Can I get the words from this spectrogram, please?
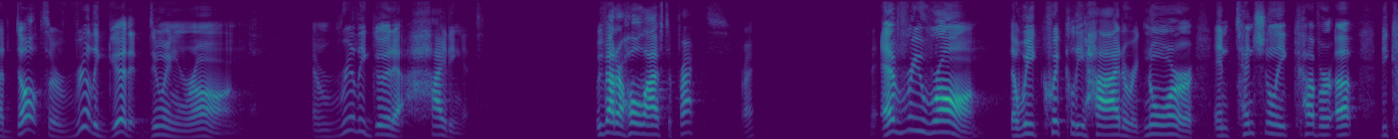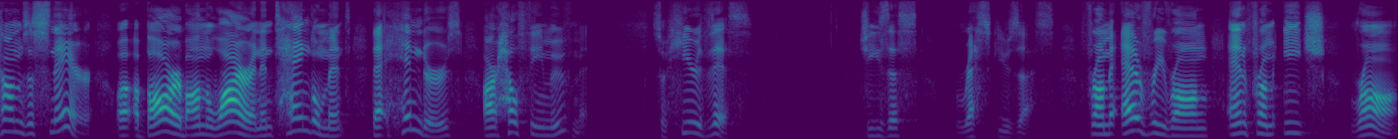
adults are really good at doing wrong and really good at hiding it. We've had our whole lives to practice, right? Every wrong that we quickly hide or ignore or intentionally cover up becomes a snare, a barb on the wire, an entanglement that hinders our healthy movement. So, hear this Jesus rescues us from every wrong and from each wrong.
